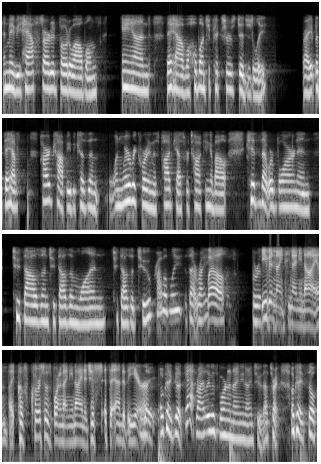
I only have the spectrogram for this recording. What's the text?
and maybe half-started photo albums, and they have a whole bunch of pictures digitally, right? But they have hard copy because then when we're recording this podcast, we're talking about kids that were born in 2000, 2001, 2002, probably. Is that right? Well, Clarissa Even was 1999, like because Clarissa was born in 99, it just at the end of the year. Late. Okay, good. Yeah. Riley was born in 99 too. That's right. Okay, so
